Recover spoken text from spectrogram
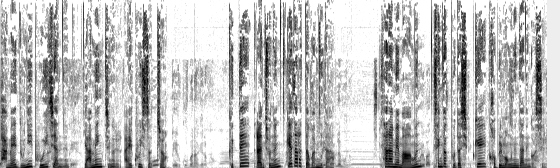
밤에 눈이 보이지 않는 야맹증을 앓고 있었죠. 그때 란초는 깨달았다고 합니다. 사람의 마음은 생각보다 쉽게 겁을 먹는다는 것을.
